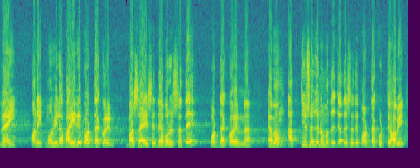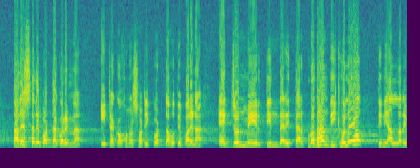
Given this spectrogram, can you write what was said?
নাই। অনেক মহিলা বাহিরে পর্দা করেন, বাসায় এসে দেবরের সাথে পর্দা করেন না। এবং আত্মীয় স্বজনের মধ্যে যাদের সাথে পর্দা করতে হবে, তাদের সাথে পর্দা করেন না। এটা কখনো সঠিক পর্দা হতে পারে না। একজন মেয়ের দিনদারিতার প্রধান দিক হলো, তিনি আল্লাহর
